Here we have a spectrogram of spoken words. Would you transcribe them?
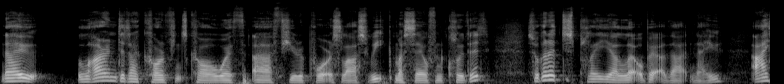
Now, Larin did a conference call with a few reporters last week, myself included. So I'm going to just play you a little bit of that now. I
